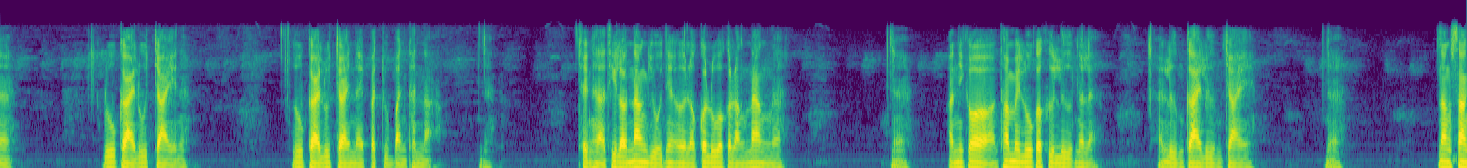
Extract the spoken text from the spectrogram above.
นะ รู้กายรู้ใจนะรู้กายรู้ใจในปัจจุบันขณะนะเช่นขณะที่เรานั่งอยู่เนี่ยเออเราก็รู้ว่ากำลังนั่งนะนะอันนี้ก็ถ้าไม่รู้ก็คือลืมนั่นแหละ ลืมกายลืมใจนะนั่งสร้าง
